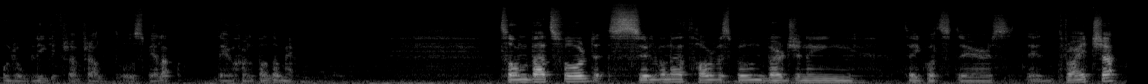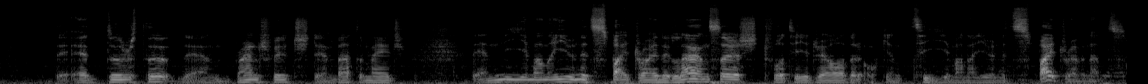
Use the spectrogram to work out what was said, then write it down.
och rolig framförallt att spela. Det är en sköldpadda med. Tom Batsford, Sylvaneth, Harvest Boon, Burgeoning, Take What Stairs. Det är Drycha. Det är Durthu, det är en Branchwitch, det är en Battle Mage. Det är en 9-manna-unit Spite Rider Lancers, två 10 Driader och en 10-manna-unit Spite Revenants.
